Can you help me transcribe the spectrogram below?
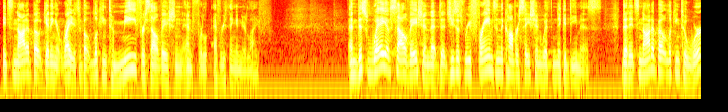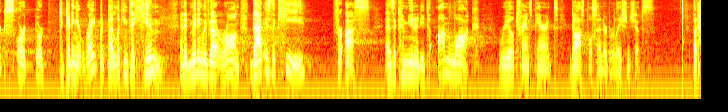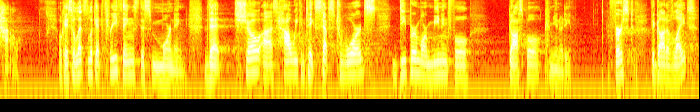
it's not about getting it right, it's about looking to me for salvation and for everything in your life. And this way of salvation that, that, Jesus reframes in the conversation with Nicodemus, that it's not about looking to works or, or to getting it right, but by looking to Him and admitting we've got it wrong, that is the key for us as a community to unlock real, transparent, gospel centered relationships. But how? Okay, so let's look at three things this morning that show us how we can take steps towards deeper, more meaningful gospel community. First, the God of light.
